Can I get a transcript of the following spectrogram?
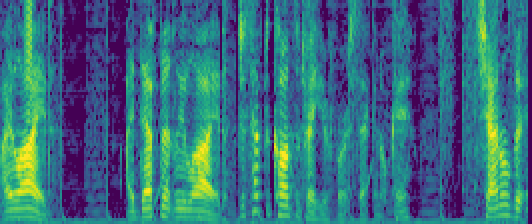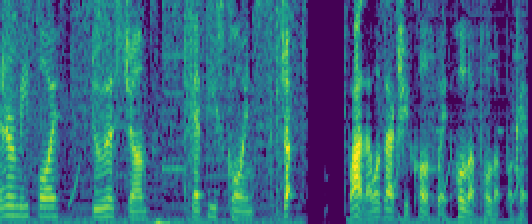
I lied. I definitely lied. Just have to concentrate here for a second, okay? Channel the inner meat boy, do this jump, get these coins. Ju wow, that was actually close. Wait, hold up, hold up. Okay,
